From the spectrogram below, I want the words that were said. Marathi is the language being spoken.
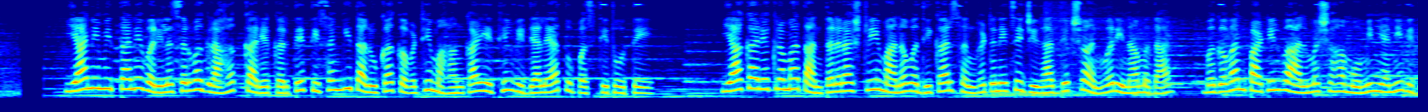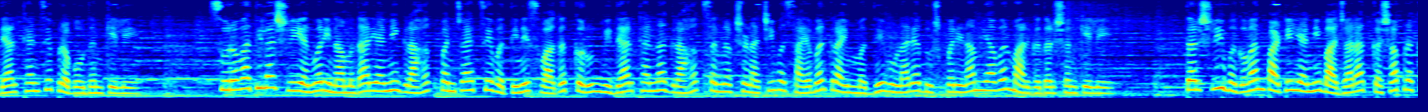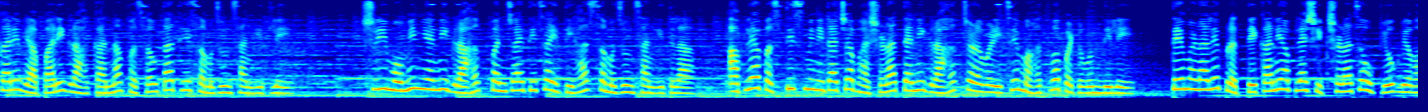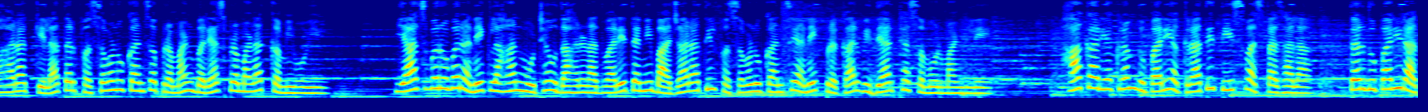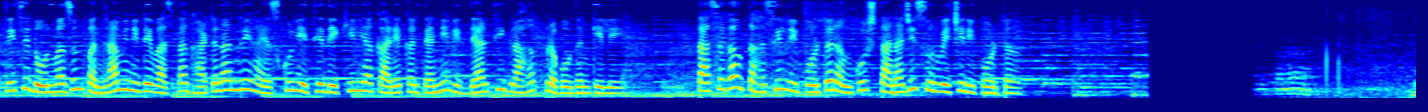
या निमित्ताने वरील सर्व ग्राहक कार्यकर्ते तिसंगी तालुका कवठे महांकाळ येथील विद्यालयात उपस्थित होते. या कार्यक्रमात आंतरराष्ट्रीय मानवाधिकार संघटनेचे जिल्हाध्यक्ष अनवर इनामदार भगवान पाटील व आलमशहा मोमीन यांनी विद्यार्थ्यांचे प्रबोधन केले. सुरुवातीला श्री अनवर इनामदार यांनी ग्राहक पंचायतचे वतीने स्वागत करून विद्यार्थ्यांना ग्राहक संरक्षणाची व सायबर क्राईममध्ये होणाऱ्या दुष्परिणाम यावर मार्गदर्शन केले. तर श्री भगवान पाटील यांनी बाजारात कशा प्रकारे व्यापारी ग्राहकांना फसवतात हे समजून सांगितले. श्री मोमीन यांनी ग्राहक पंचायतीचा इतिहास समजून सांगितला. आपल्या पस्तीस मिनिटाच्या भाषणात त्यांनी ग्राहक चळवळीचे महत्त्व पटवून दिले. ते म्हणाले प्रत्येकाने आपल्या शिक्षणाचा उपयोग व्यवहारात केला तर फसवणुकांचं प्रमाण बऱ्याच प्रमाणात कमी होईल. याचबरोबर अनेक लहान मोठ्या उदाहरणाद्वारे त्यांनी बाजारातील फसवणुकांचे अनेक प्रकार विद्यार्थ्यासमोर मांडले. हा कार्यक्रम दुपारी अकरा ते तीस वाजता झाला. तर दुपारी रात्रीचे दोन वाजून पंधरा मिनिटे वाजता घाटनांद्रे हायस्कूल येथे देखील या कार्यकर्त्यांनी विद्यार्थी ग्राहक प्रबोधन केले. तासगाव तहसील रिपोर्टर अंकुश तानाजी सुर्वेची रिपोर्टर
